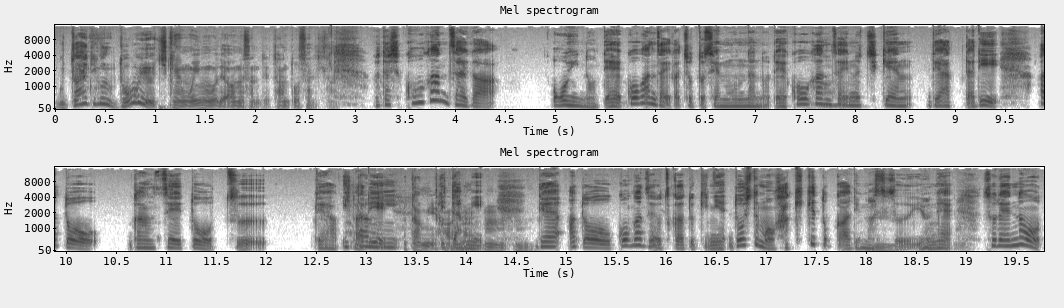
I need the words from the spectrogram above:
具体的にどういう知見を今まで青梅さんで担当されてたんですか？私、抗がん剤が多いので、抗がん剤がちょっと専門なので、抗がん剤の知見であったり、あと、眼性疼痛であったり、痛み。痛み。うんうん、で、あと、抗がん剤を使うときに、どうしても吐き気とかありますよね。うん、それの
